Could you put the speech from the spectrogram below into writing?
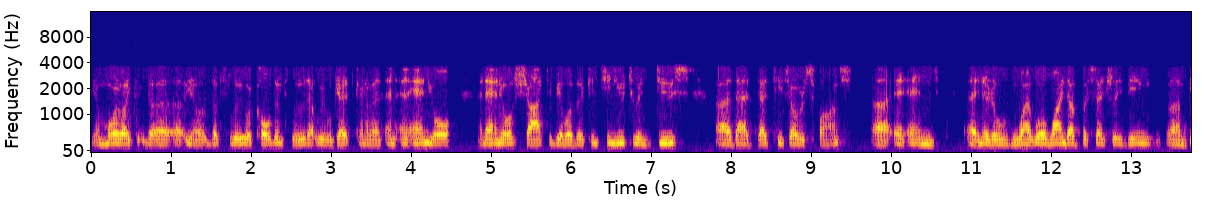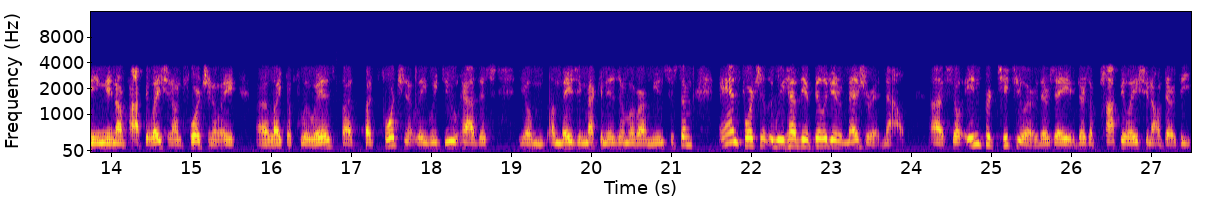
you know more like the uh, you know the flu, a cold and flu, that we will get kind of an, an, an annual an annual shot to be able to continue to induce uh, that that T cell response, uh, and, and and it'll will wind up essentially being um, being in our population, unfortunately, uh, like the flu is. But but fortunately, we do have this you know amazing mechanism of our immune system, and fortunately, we have the ability to measure it now. Uh, so in particular, there's a there's a population out there the,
